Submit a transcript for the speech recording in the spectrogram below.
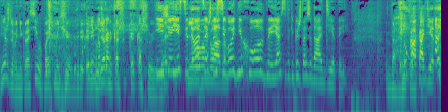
невежливо, некрасиво, поэтому я регулярно кашусь. И еще есть ситуация, что сегодня холодно, и я все-таки пришла сюда одетой. Да, Ну как одетый?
